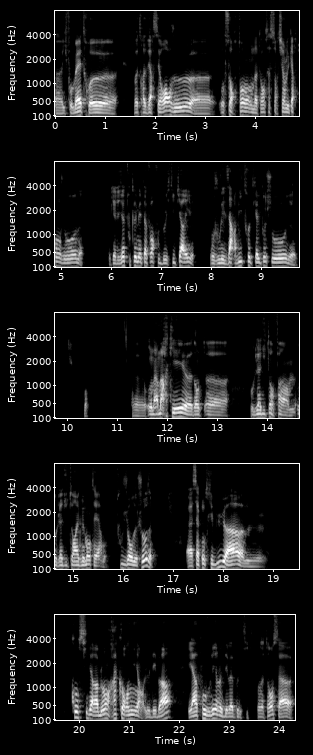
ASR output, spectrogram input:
il faut mettre votre adversaire hors jeu, on, sortant, on a tendance à sortir le carton jaune. Donc il y a déjà toutes les métaphores footballistiques qui arrivent. On joue les arbitres de quelque chose. Bon. on a marqué au-delà du temps, enfin, au-delà du temps réglementaire. Tout ce genre de choses. Euh, ça contribue à euh, considérablement raccornir le débat et à appauvrir le débat politique. On a tendance à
